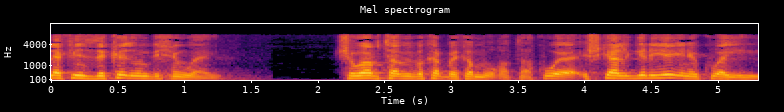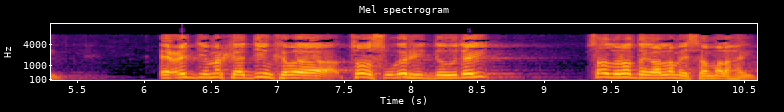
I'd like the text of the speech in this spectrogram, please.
laakiin zakaduun bixin waaye jawaabta abubakar bay ka muuqataa. Kuwa ishkaalgeliyey inay kuwaa yihiin ee ciddii markaa diinkaba toos uga ridowday saad ula dagaalamaysaa ma lahayn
